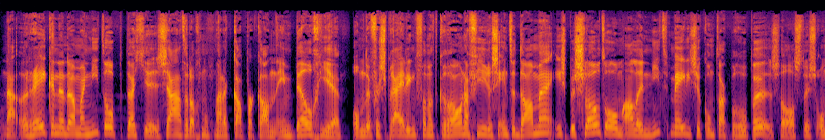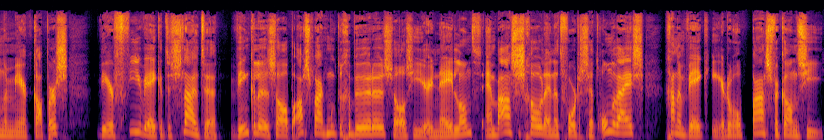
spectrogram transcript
Nou, rekenen dan maar niet op dat je zaterdag nog naar de kapper kan in België. Om de verspreiding van het coronavirus in te dammen is besloten om alle niet-medische contactberoepen, zoals dus onder meer kappers, weer vier weken te sluiten. Winkelen zal op afspraak moeten gebeuren, zoals hier in Nederland. En basisscholen en het voortgezet onderwijs gaan een week eerder op paasvakantie.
